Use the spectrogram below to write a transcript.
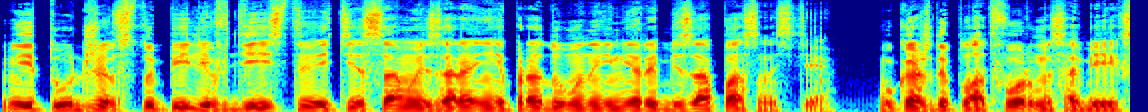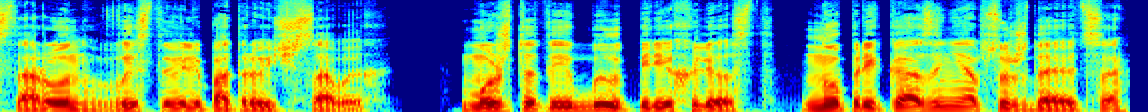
И тут же вступили в действие те самые заранее продуманные меры безопасности. У каждой платформы с обеих сторон выставили по трое часовых. Может, это и был перехлёст, но приказы не обсуждаются,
